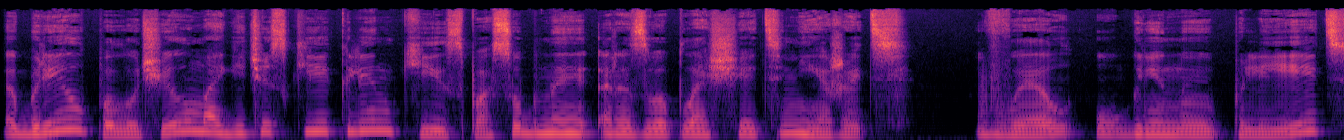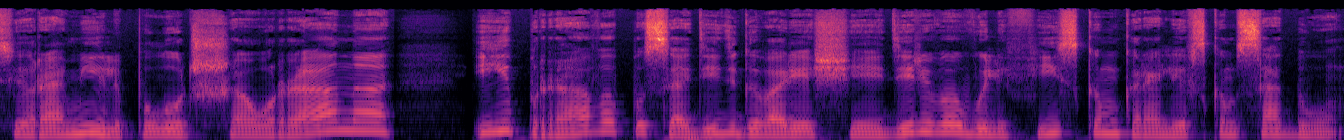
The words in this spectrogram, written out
Брил получил магические клинки, способные развоплощать нежить. Вэл — огненную плеть, Рамиль — плод Шаурана — и право посадить говорящее дерево в эльфийском королевском саду.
